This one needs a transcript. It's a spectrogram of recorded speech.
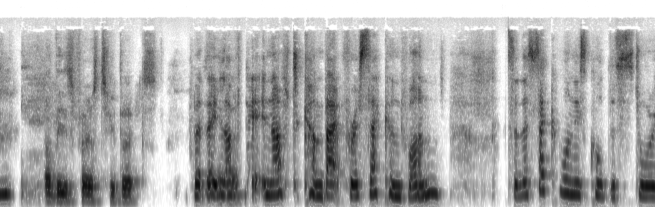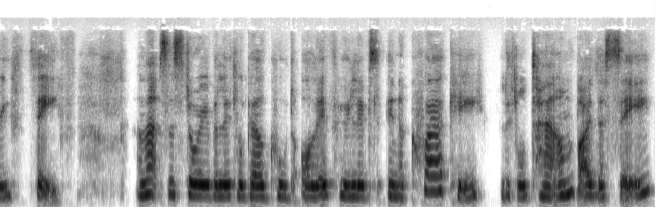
on these first two books but they loved it enough to come back for a second one. So the second one is called The Story Thief. And that's the story of a little girl called Olive who lives in a quirky little town by the sea.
